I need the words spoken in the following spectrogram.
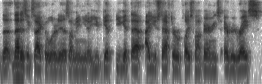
That that is exactly what it is. I mean, you know, you get you get that. I used to have to replace my bearings every race.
